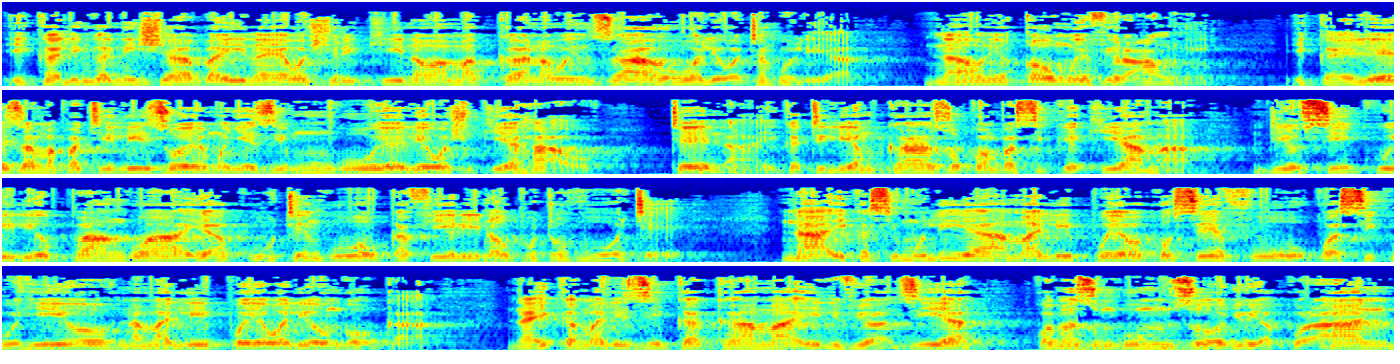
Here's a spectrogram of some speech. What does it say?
Ikalinganisha baina ya washirikina wa maka na wenzao waliowatangulia. Nao ni kaumu ya Firauni. Ikaeleza mapatilizo ya Mwenyezi Mungu yaliyowashukia hao. Tena ikatilia mkazo kwamba siku ya kiyama ndiyo siku iliyopangwa ya kuutengua ukafiri na upotovu wote. Na ikasimulia malipo ya wakosefu kwa siku hiyo na malipo ya waliongoka. Na ikamalizika kama ilivyoanzia kwa mazungumzo juu ya Qur'an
